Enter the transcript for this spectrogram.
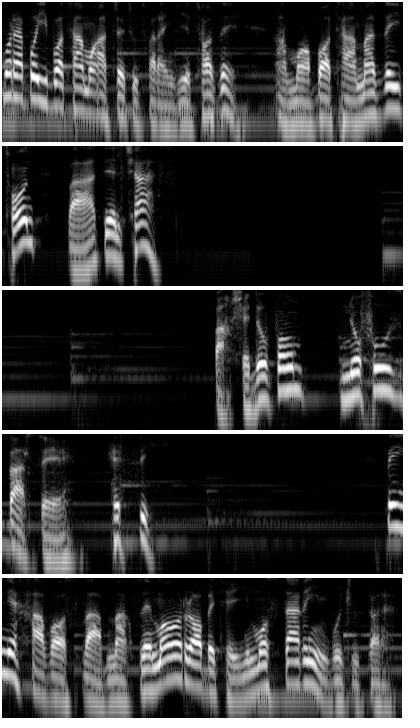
مربایی با طعم و عطر توت فرنگی تازه اما با طعم تند و دلچسب. بخش دوم نفوذ بر حسی بین حواس و مغز ما رابطه مستقیم وجود دارد.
